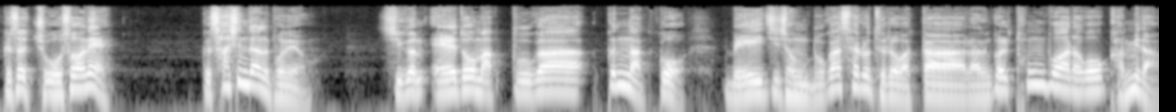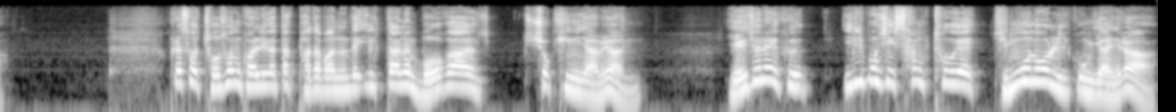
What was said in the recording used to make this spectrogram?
그래서 조선에 그 사신단을 보내요. 지금 에도 막부가 끝났고 메이지 정부가 새로 들어왔다라는 걸 통보하라고 갑니다. 그래서 조선 관리가 딱 받아봤는데 일단은 뭐가 쇼킹이냐면 예전에 그 일본식 상투에 기모노를 입고 온 게 아니라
